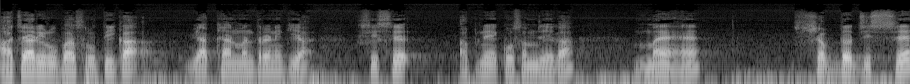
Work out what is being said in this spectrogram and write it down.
आचार्य रूपा श्रुति का व्याख्यान मंत्र ने किया। शिष्य अपने को समझेगा, मैं शब्द जिससे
